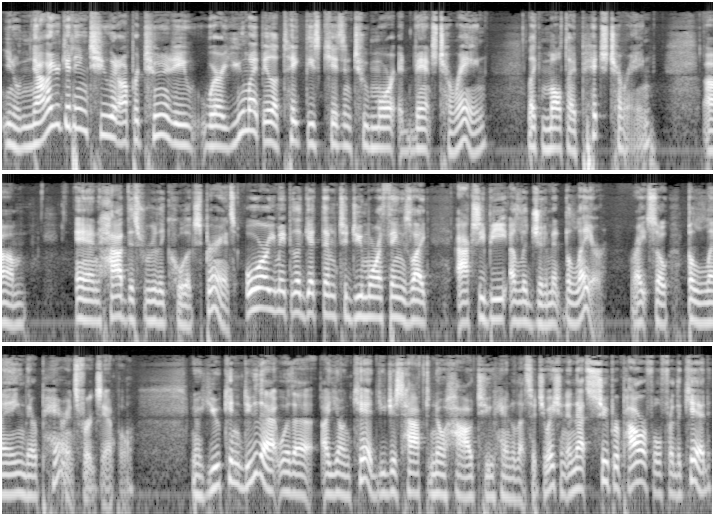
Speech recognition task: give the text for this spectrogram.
you know, now you're getting to an opportunity where you might be able to take these kids into more advanced terrain, like multi pitch terrain, um, and have this really cool experience. Or you may be able to get them to do more things like actually be a legitimate belayer, right? So, belaying their parents, for example. You know, you can do that with a, a young kid. You just have to know how to handle that situation. And that's super powerful for the kid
